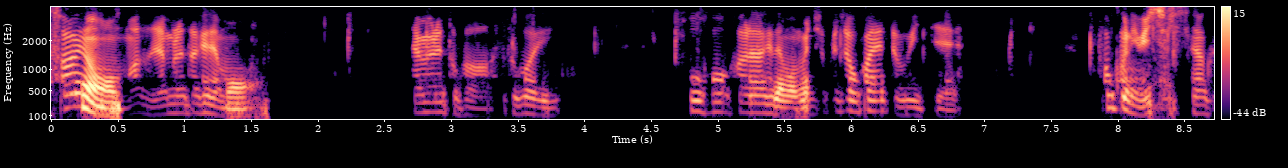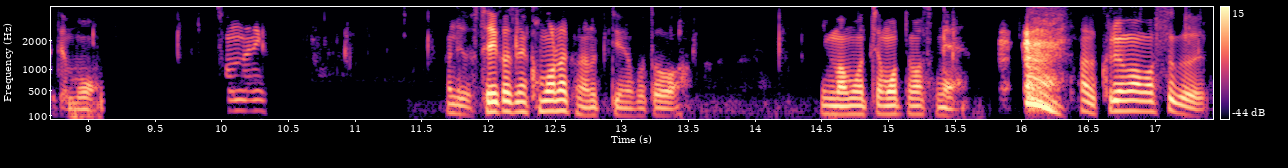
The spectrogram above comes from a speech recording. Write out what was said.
そういうのをまずやめるだけでも、やめるとか、すごい、方法を変えるだけでもめちゃくちゃお金って浮いて、特に意識しなくても、そんなに、なんていうか生活に困らなくなるっていうようなことは、今もっちゃ思ってますね。まず車はすぐ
